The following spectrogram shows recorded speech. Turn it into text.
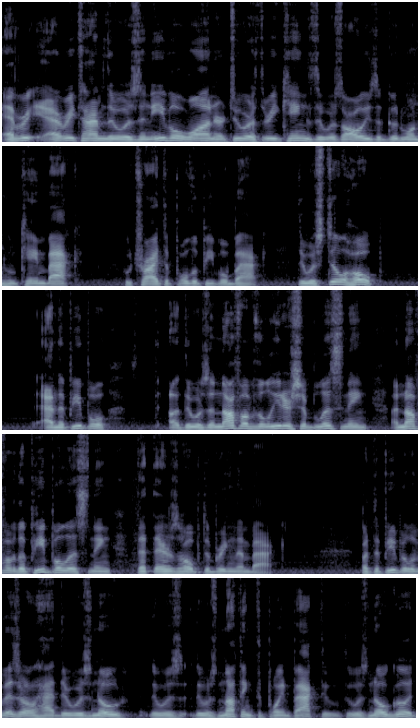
every every time there was an evil one or two or three kings there was always a good one who came back who tried to pull the people back. There was still hope. And the people, uh, there was enough of the leadership listening, enough of the people listening, that there's hope to bring them back. But the people of Israel had, there was no, there was, there was nothing to point back to. There was no good.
